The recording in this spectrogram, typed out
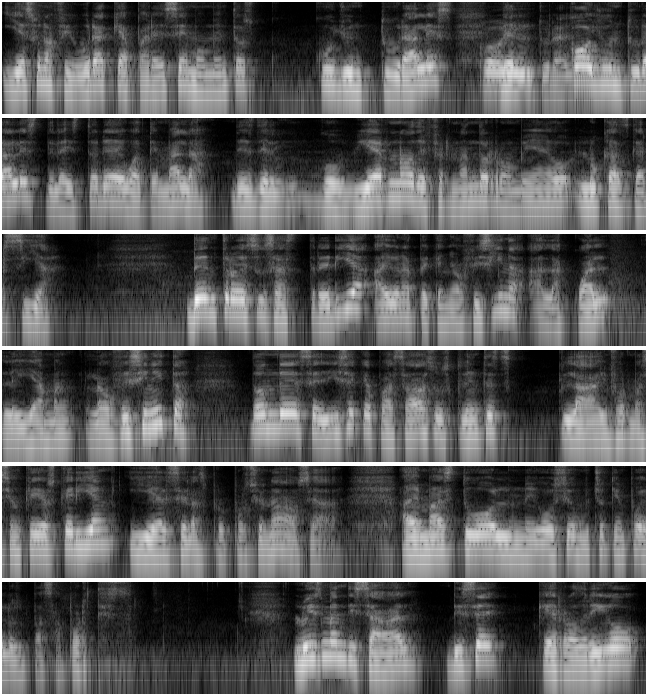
y es una figura que aparece en momentos coyunturales, Coyunturales. Del, coyunturales de la historia de Guatemala, desde el gobierno de Fernando Romeo Lucas García. Dentro de su sastrería hay una pequeña oficina a la cual le llaman la oficinita, donde se dice que pasaba a sus clientes la información que ellos querían y él se las proporcionaba. O sea, además tuvo el negocio mucho tiempo de los pasaportes. Luis Mendizábal dice que Rodrigo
